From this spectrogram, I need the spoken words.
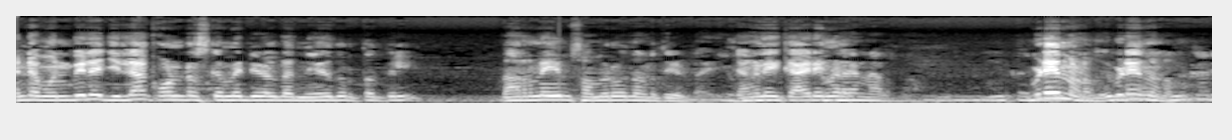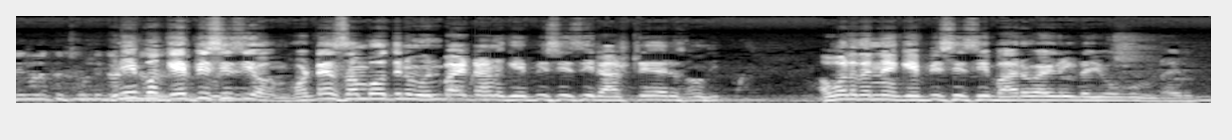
എന്റെ മുൻപിലെ ജില്ലാ കോൺഗ്രസ് കമ്മിറ്റികളുടെ നേതൃത്വത്തിൽ ധർണയും സമരവും നടത്തിയിട്ടുണ്ടായി. ഞങ്ങൾ ഈ കാര്യങ്ങൾ ഇവിടെയും നടന്നു ഇവിടെയും നടന്നു. ഇനിയിപ്പോ K P C C Kottayam സംഭവത്തിന് മുൻപായിട്ടാണ് കെ പി സി സി രാഷ്ട്രീയകാര്യ സമിതി അതുപോലെ തന്നെ കെ പി സി സി ഭാരവാഹികളുടെ യോഗം ഉണ്ടായിരുന്നു.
